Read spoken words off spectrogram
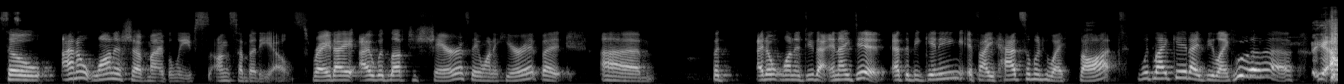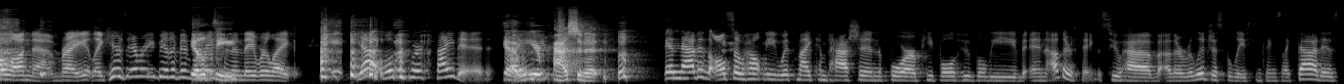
So I don't want to shove my beliefs on somebody else, right? I, I would love to share if they want to hear it, but um, but I don't want to do that. And I did at the beginning. If I had someone who I thought would like it, I'd be like, yeah. all on them, right? Like, here's every bit of information, Guilty. and they were like, yeah, well, because we're excited. Yeah, right? we're passionate. and that has also helped me with my compassion for people who believe in other things who have other religious beliefs and things like that is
